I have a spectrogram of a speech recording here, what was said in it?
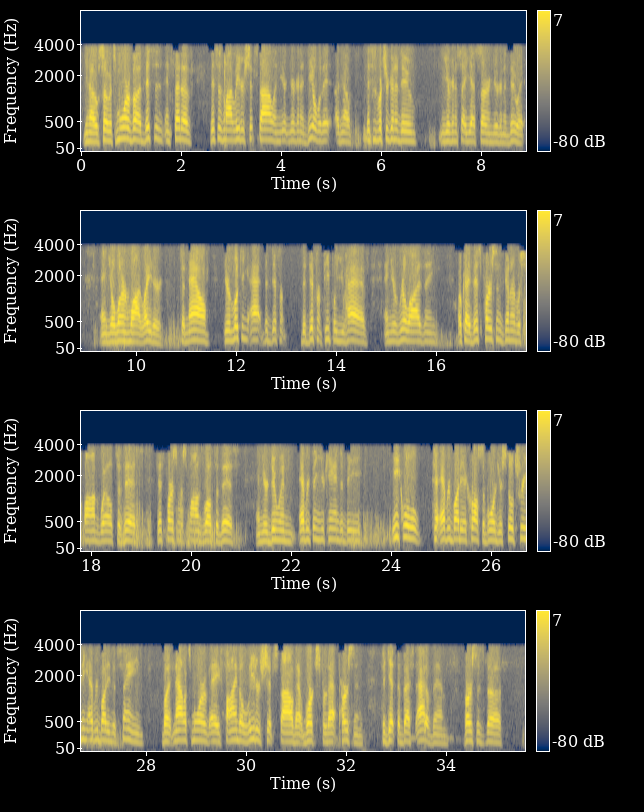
You know, so it's more of a this is instead of this is my leadership style and you're you're going to deal with it. Uh, you know, this is what you're going to do. You're going to say yes, sir, and you're going to do it, and you'll learn why later. So now you're looking at the different the different people you have and you're realizing, okay, this person's going to respond well to this, this person responds well to this, and you're doing everything you can to be equal to everybody across the board. You're still treating everybody the same, but now it's more of a find a leadership style that works for that person to get the best out of them versus the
